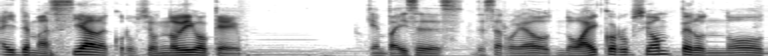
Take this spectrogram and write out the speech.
hay demasiada corrupción. No digo que, en países desarrollados no hay corrupción, pero no,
